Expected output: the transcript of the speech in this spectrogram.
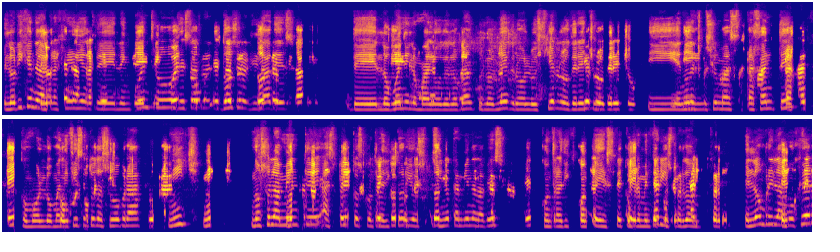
el origen de la tragedia entre el encuentro de estas dos realidades de lo bueno y lo malo, de lo blanco y lo negro, lo izquierdo y lo derecho, y en una expresión más tajante, como lo manifiesta en toda su obra, Nietzsche no solamente aspectos contradictorios, sino también a la vez este, complementarios, perdón. El hombre y la mujer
